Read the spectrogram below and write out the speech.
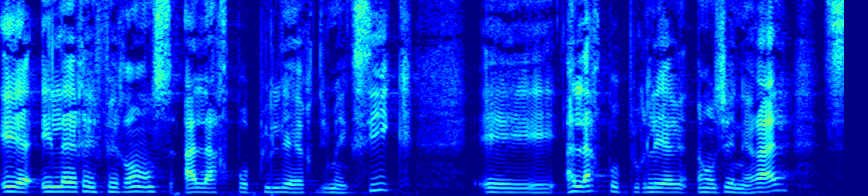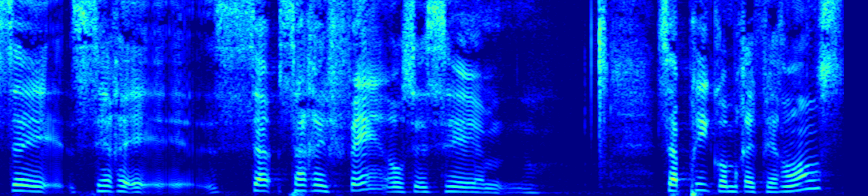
les références à l'art populaire du Mexique et à l'art populaire en général, ça refait, ça a pris comme référence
